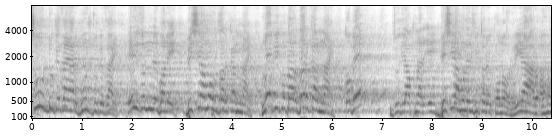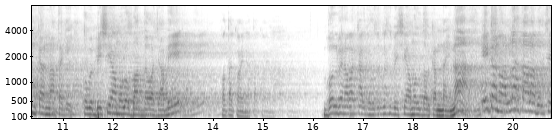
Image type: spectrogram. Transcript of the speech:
সুর ঢুকে যায় আর ঘুষ ঢুকে যায়। এই জন্য বলে, বেশি আমল দরকার নাই, লৌকিকতার দরকার নাই। তবে যদি আপনার এই বেশি আমলের ভিতরে কোনো রিয়া আর অহংকার না থাকে, তবে বেশি আমলও বাদ দেওয়া যাবে। কথা কয় না। বলবেন আবার কালকে, হুজুর, কিছু বেশি আমল দরকার নাই। না, এটা না আল্লাহ তাআলা বলছে,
